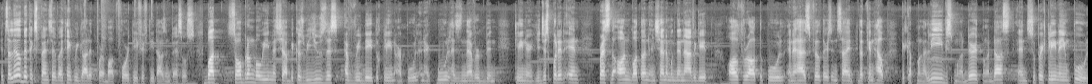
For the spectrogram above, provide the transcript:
It's a little bit expensive. I think we got it for about 40, 50,000 pesos. But sobrang bawi na siya because we use this every day to clean our pool and our pool has never been cleaner. You just put it in, press the on button and siya na magna-navigate all throughout the pool and it has filters inside that can help pick up mga leaves, mga dirt, mga dust and super clean na yung pool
